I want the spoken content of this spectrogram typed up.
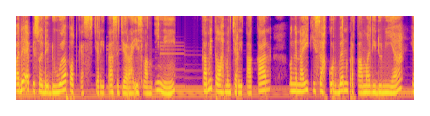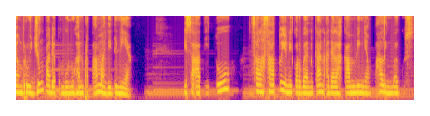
Pada episode 2 podcast cerita sejarah Islam ini, kami telah menceritakan mengenai kisah kurban pertama di dunia yang berujung pada pembunuhan pertama di dunia. Di saat itu, salah satu yang dikorbankan adalah kambing yang paling bagus.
